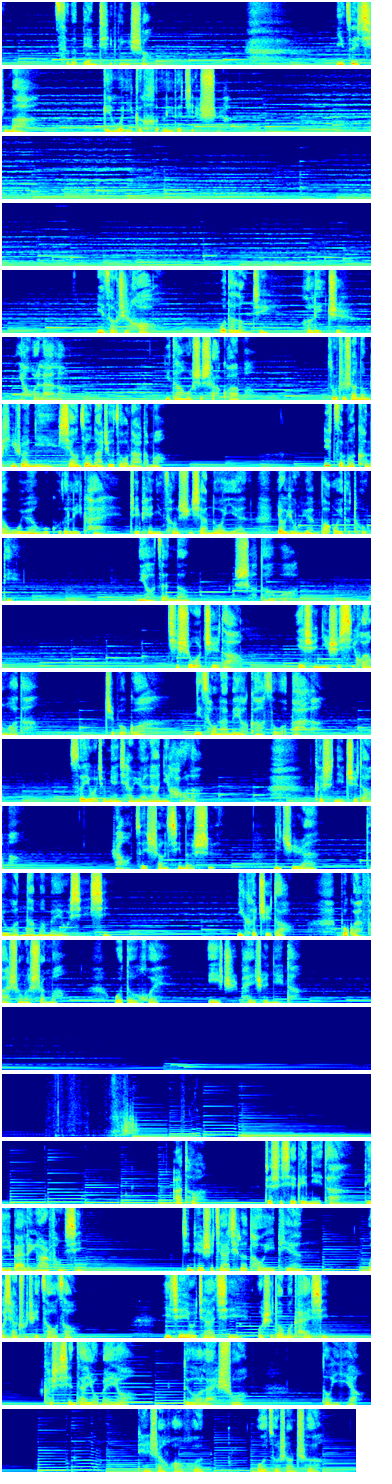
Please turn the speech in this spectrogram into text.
刺得遍体鳞伤。你最起码给我一个合理的解释啊！你走之后，我的冷静和理智也回来了。你当我是傻瓜吗？组织上能批准你想走哪就走哪的吗？你怎么可能无缘无故的离开这片你曾许下诺言要永远保卫的土地？你又怎能舍得我？其实我知道，也许你是喜欢我的，只不过你从来没有告诉我罢了。所以我就勉强原谅你好了。可是你知道吗？让我最伤心的是，你居然对我那么没有信心。你可知道，不管发生了什么，我都会一直陪着你的。阿特。这是写给你的第一百零二封信。今天是假期的头一天，我想出去走走。以前有假期，我是多么开心。可是现在有没有，对我来说都一样。天上黄昏，我坐上车，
